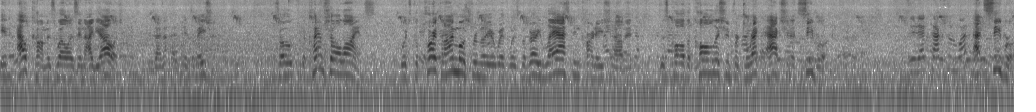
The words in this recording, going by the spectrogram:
in outcome as well as in ideology, uh, information. So the Clamshell Alliance, which the part that I'm most familiar with was the very last incarnation of it, was called the Coalition for Direct Action at Seabrook. Direct action what? At Seabrook.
